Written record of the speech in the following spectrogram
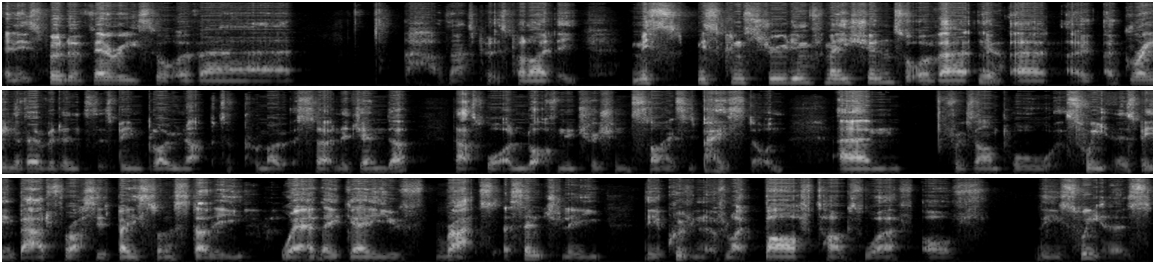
and it's full of very sort of uh I don't know how to put this politely, mis- misconstrued information, sort of a, Yeah. a, a, a grain of evidence that's been blown up to promote a certain agenda. That's what a lot of nutrition science is based on. Um, for example, sweeteners being bad for us is based on a study where they gave rats essentially the equivalent of like bathtubs worth of these sweeteners.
